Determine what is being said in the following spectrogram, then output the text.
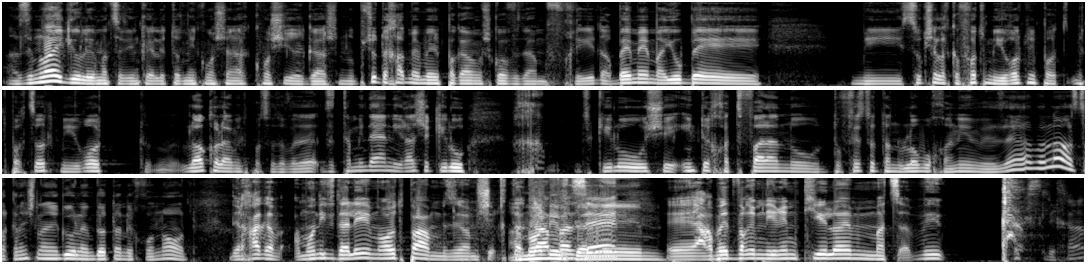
אז הם לא הגיעו למצבים כאלה טובים. כמו שהרגשנו. פשוט אחד מהם פגע במשקוף וזה היה מפחיד. הרבה מהם היו ב... מסוג של התקפות מהירות, מתפרצ... מתפרצות מהירות, לא הכל היה מתפרצות, אבל זה, זה תמיד היה נראה שכאילו, זה כאילו שאינטר חטפה לנו, תופסת אותנו לא מוכנים וזה, אבל לא, השחקנים שלנו הגיעו לעמדות הנכונות. דרך אגב, המון נבדלים, עוד פעם, זה ממשיך את הקו הזה. נבדלים. אה, הרבה דברים נראים כאילו הם מצבים... סליחה?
